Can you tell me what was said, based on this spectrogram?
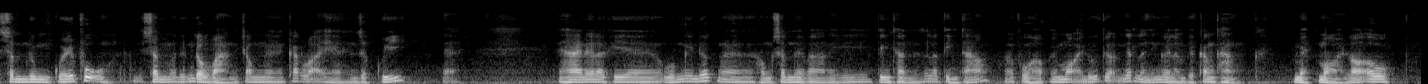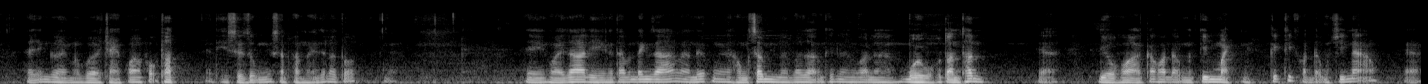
sâm nhung quế phụ, sâm đứng đầu bảng trong ờ, các loại ờ, dược quý. Thứ hai nữa là khi ờ, uống cái nước hồng sâm này vào thì tinh thần rất là tỉnh táo phù hợp với mọi đối tượng, nhất là những người làm việc căng thẳng, mệt mỏi, lo âu. Những người mà vừa trải qua phẫu thuật thì sử dụng những sản phẩm này rất là tốt. Thì ngoài ra thì người ta vẫn đánh giá là nước hồng sâm là bao giờ cũng thế là gọi là bồi bổ toàn thân. Dạ. Điều hòa các hoạt động tim mạch kích thích hoạt động trí não. Yeah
